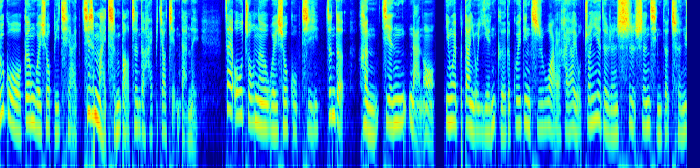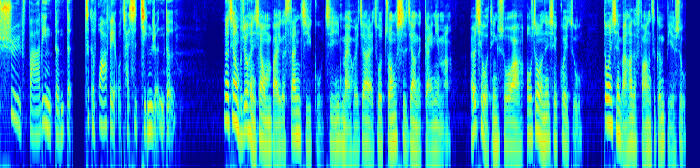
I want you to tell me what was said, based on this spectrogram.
如果跟维修比起来，其实买城堡真的还比较简单嘞。在欧洲呢，维修古迹真的很艰难哦，因为不但有严格的规定之外，还要有专业的人士申请的程序、法令等等，这个花费哦才是惊人的。那这样不就很像我们把一个三级古迹买回家来做装饰这样的概念吗？而且我听说啊，欧洲的那些贵族都很想把他的房子跟别墅。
